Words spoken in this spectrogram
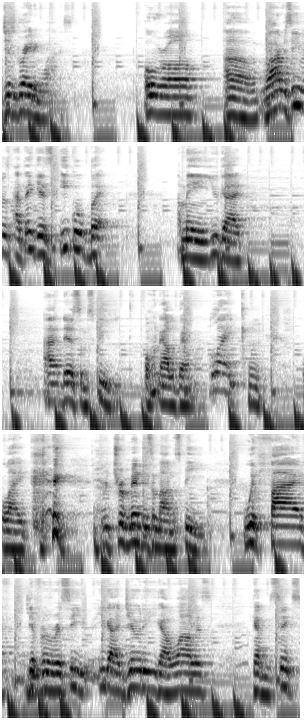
Just grading wise, overall, uh, wide receivers. I think it's equal, but I mean, you got I, there's some speed on Alabama, like like tremendous amount of speed with five different receivers. You got Jeudy, you got Wallace, you got them six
